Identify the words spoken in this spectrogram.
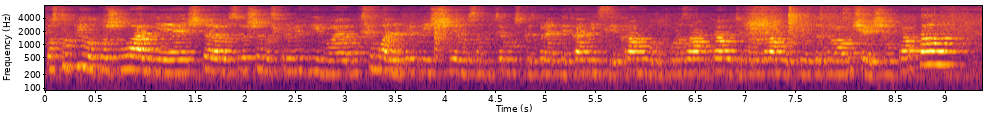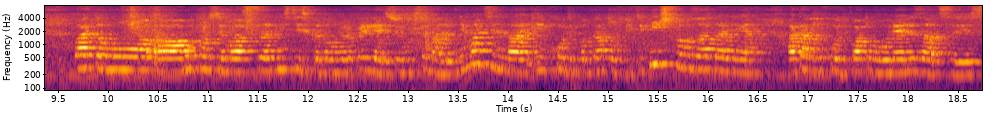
Поступило пожелание, я считаю, совершенно справедливое, максимально привлечь членов Санкт-Петербургской избирательной комиссии к работе по разработке, по разработке вот этого обучающего портала. Поэтому э, мы просим вас отнестись к этому мероприятию максимально внимательно и в ходе подготовки технического задания, а также в ходе потом его реализации с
